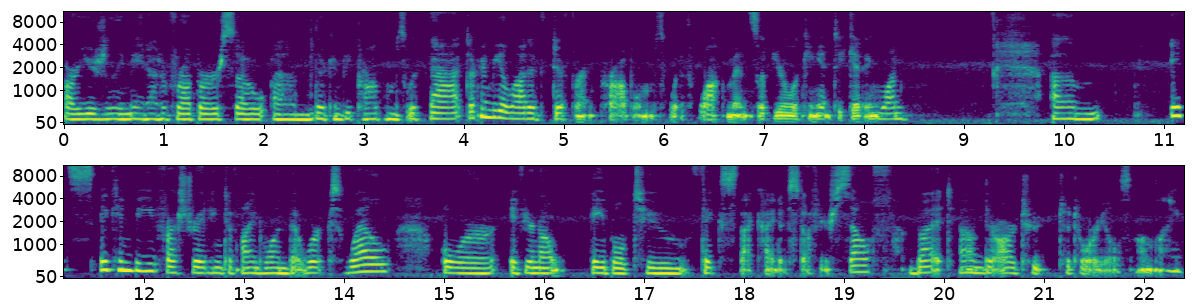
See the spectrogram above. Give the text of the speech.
are usually made out of rubber, so um, there can be problems with that. There can be a lot of different problems with Walkman, so if you're looking into getting one, um, it's it can be frustrating to find one that works well, or if you're not able to fix that kind of stuff yourself, but um, there are tutorials online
